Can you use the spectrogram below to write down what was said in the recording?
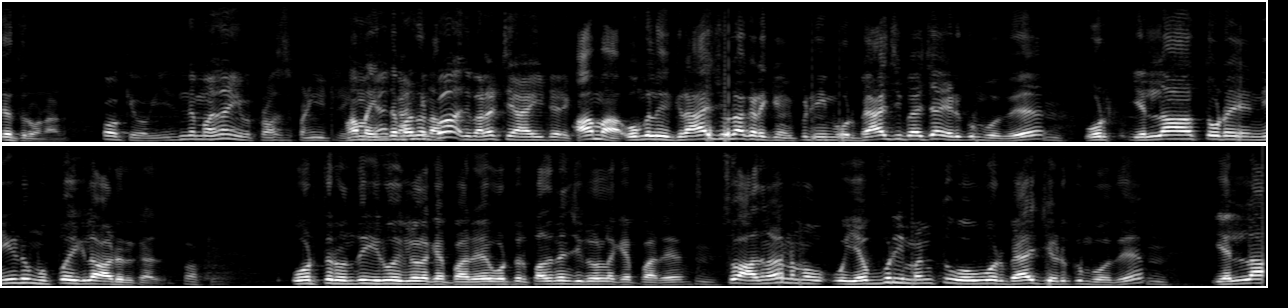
சேர்த்துருவேன் நான். ஓகே ஓகே இந்த மாதிரி தான் நீங்க ப்ராசஸ் பண்ணிட்டு ஆமா, இருக்கீங்க இந்த மாதிரி தான் அது வளர்ச்சி ஆகிட்டே இருக்கு. ஆமா உங்களுக்கு கிராஜுவலா கிடைக்கும். இப்படி நீங்க ஒரு பேட்ச் பேட்சா எடுக்கும்போது. ஒரு எல்லாத்தோட நீடும் முப்பது கிலோ ஆடு இருக்காது. ஓகே ஒருத்தர் வந்து இருபது கிலோல கேட்பாரு ஒருத்தர் பதினஞ்சு கிலோல கேட்பாரு. ஸோ அதனால நம்ம எவ்ரி மந்த் ஒவ்வொரு பேட்ச் எடுக்கும்போது. எல்லா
